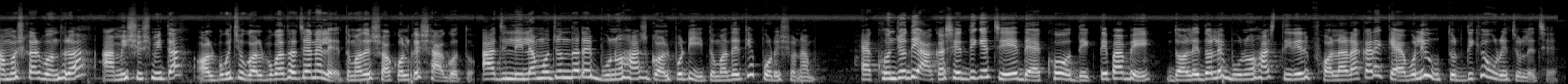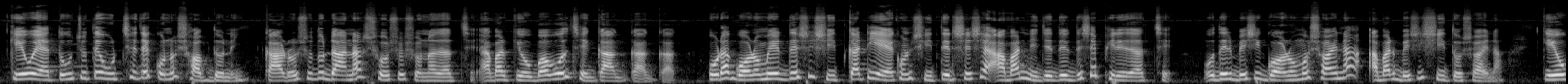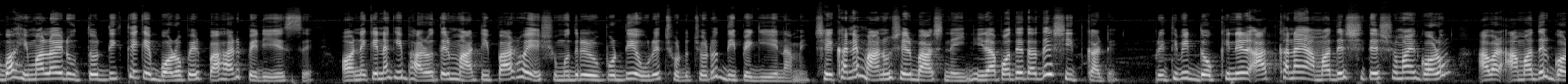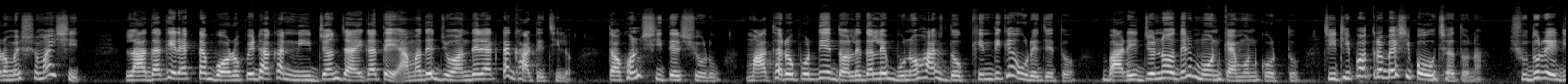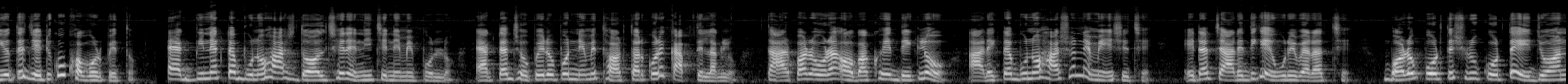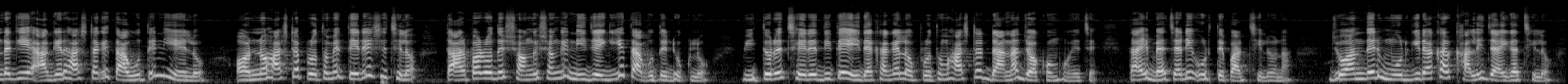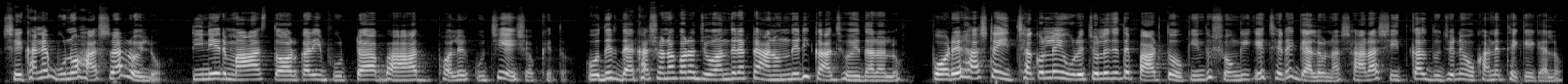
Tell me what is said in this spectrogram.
নমস্কার বন্ধুরা, আমি সুস্মিতা, অল্প কিছু গল্পকথা চ্যানেলে তোমাদের সকলকে স্বাগত। আজ লীলা মজুমদারের বুনো হাঁস গল্পটি তোমাদেরকে পড়ে শোনাবো। এখন যদি আকাশের দিকে চেয়ে দেখো, দেখতে পাবে দলে দলে বুনো হাঁস তীরের ফলার আকারে কেবলই উত্তর দিকে উড়ে চলেছে। কেউ এত উঁচুতে উঠছে যে কোনো শব্দ নেই। কারও শুধু ডানার শোষও শোনা যাচ্ছে। আবার কেউ বা বলছে গাক গাক গাক ওরা গরমের দেশে শীত কাটিয়ে এখন শীতের শেষে আবার নিজেদের দেশে ফিরে যাচ্ছে। ওদের বেশি গরমও সয় না, আবার বেশি শীতও সয় না। কেউ বা হিমালয়ের উত্তর দিক থেকে বরফের পাহাড় পেরিয়ে এসছে। অনেকে নাকি ভারতের মাটি পার হয়ে সমুদ্রের উপর দিয়ে উড়ে ছোট ছোট দ্বীপে গিয়ে নামে। সেখানে মানুষের বাস নেই, নিরাপদে তাদের শীত কাটে। পৃথিবীর দক্ষিণের আধখানায় আমাদের শীতের সময় গরম, আবার আমাদের গরমের সময় শীত। লাদাখের একটা বরফে ঢাকা নির্জন জায়গাতে আমাদের জোয়ানদের একটা ঘাটে ছিল। তখন শীতের শুরু। মাথার ওপর দিয়ে দলে দলে বুনো হাঁস দক্ষিণ দিকে উড়ে যেত। বাড়ির জন্য ওদের মন কেমন করতো। চিঠিপত্র বেশি পৌঁছাতো না। শুধু রেডিওতে যেটুকু খবর পেত। একদিন একটা বুনো হাঁস দল ছেড়ে নিচে নেমে পড়ল। একটা ঝোপের ওপর নেমে থরথর করে কাঁপতে লাগল। তারপর ওরা অবাক হয়ে দেখল, আরেকটা বুনো হাঁসও নেমে এসেছে। এটা চারিদিকে উড়ে বেড়াচ্ছে। বরফ পড়তে শুরু করতেই জোয়ানরা গিয়ে আগের হাঁসটাকে তাঁবুতে নিয়ে এলো। অন্য হাঁসটা প্রথমে তেড়ে এসেছিল তারপর ওদের সঙ্গে সঙ্গে নিজে গিয়ে তাঁবুতে ঢুকলো। ভিতরে ছেড়ে দিতেই দেখা গেল প্রথম হাঁসটার ডানা জখম হয়েছে, তাই বেচারি উঠতে পারছিল না। জোয়ানদের মুরগি রাখার খালি জায়গা ছিল। সেখানে বুনো হাঁসরা রইল। টিনের মাছ, তরকারি, ভুট্টা, ভাত, ফলের কুচি এইসব খেত। ওদের দেখাশোনা করা জোয়ানদের একটা আনন্দেরই কাজ হয়ে দাঁড়াল। পরের হাঁসটা ইচ্ছা করলেই উড়ে চলে যেতে পারতো, কিন্তু সঙ্গীকে ছেড়ে গেল না। সারা শীতকাল দুজনে ওখানে থেকে গেল।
